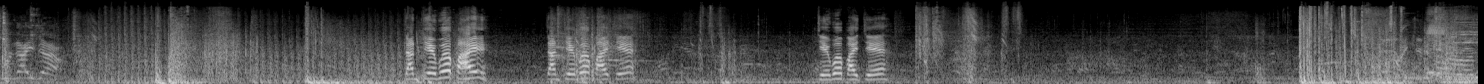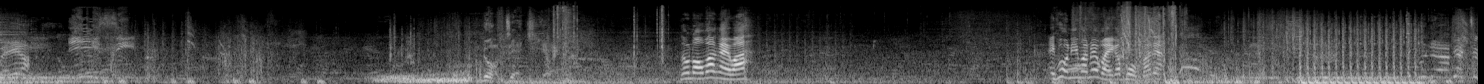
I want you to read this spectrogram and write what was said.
Grenade out. จันเจเวอร์ไป จันเจเวอร์ไปเจ เจเวอร์ไปเจ Taking fire over here. Easy. Not dead yet. น้องๆว่าไงวะ ไอ้พวกนี้มันไม่ไหวกับผมแล้วเนี่ย Grenade. Get to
